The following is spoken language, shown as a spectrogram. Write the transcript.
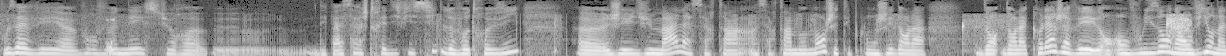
Vous avez, euh, vous revenez sur euh, des passages très difficiles de votre vie. J'ai eu du mal à certains, à certains moments. J'étais plongée dans la dans, la colère, j'avais en, vous lisant, on a envie, on a,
